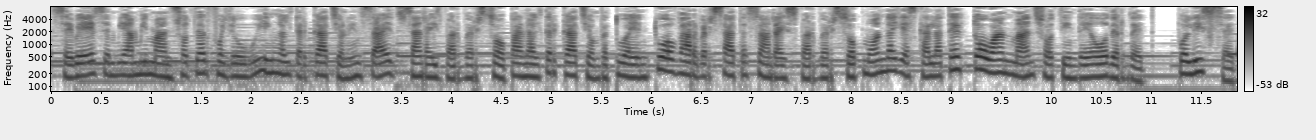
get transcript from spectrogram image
CBS Miami man for following altercation inside Sunrise Barber Shop an altercation between two barbers at Sunrise Barber Shop Monday escalated to one man shot in the other dead. Police said,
